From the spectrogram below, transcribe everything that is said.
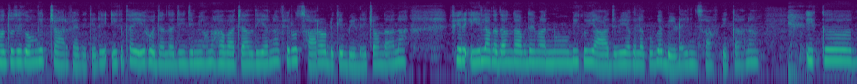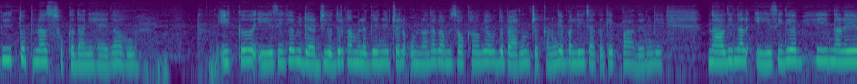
ਹੁਣ ਤੁਸੀਂ ਕਹੋਗੇ ਚਾਰ ਫਾਇਦੇ ਕਿਹੜੇ? ਇੱਕ ਤਾਂ ਇਹ ਹੋ ਜਾਂਦਾ ਜੀ, ਜਿਵੇਂ ਹੁਣ ਹਵਾ ਚੱਲਦੀ ਹੈ ਨਾ, ਫਿਰ ਉਹ ਸਾਰਾ ਉੱਡ ਕੇ ਵਿਹੜੇ 'ਚ ਆਉਂਦਾ ਹੈ ਨਾ ਫਿਰ ਇਹ ਲੱਗਦਾ ਹੁੰਦਾ ਆਪਦੇ ਮਨ ਨੂੰ ਵੀ ਕੋਈ ਆ ਜਾਵੇ, ਅਗਲਾ ਕਹੂਗਾ ਵਿਹੜਾ ਹੀ ਨਹੀਂ ਸਾਫ਼ ਕੀਤਾ ਹੈ ਨਾ ਇੱਕ ਵੀ ਧੁੱਪ ਨਾਲ ਸੁੱਕਦਾ ਨਹੀਂ ਹੈਗਾ ਉਹ। ਇੱਕ ਇਹ ਸੀਗਾ ਵੀ ਡੈਡ ਜੀ ਉੱਧਰ ਕੰਮ ਲੱਗੇ ਨੇ, ਚਲੋ ਉਹਨਾਂ ਦਾ ਕੰਮ ਸੌਖਾ ਹੋ ਗਿਆ, ਉਹ ਦੁਪਹਿਰ ਨੂੰ ਚੱਕਣਗੇ, ਪੱਲੀ ਚੱਕ ਕੇ ਪਾ ਦੇਣਗੇ। ਨਾਲ ਦੀ ਨਾਲ ਇਹ ਸੀਗਾ ਵੀ ਨਾਲੇ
